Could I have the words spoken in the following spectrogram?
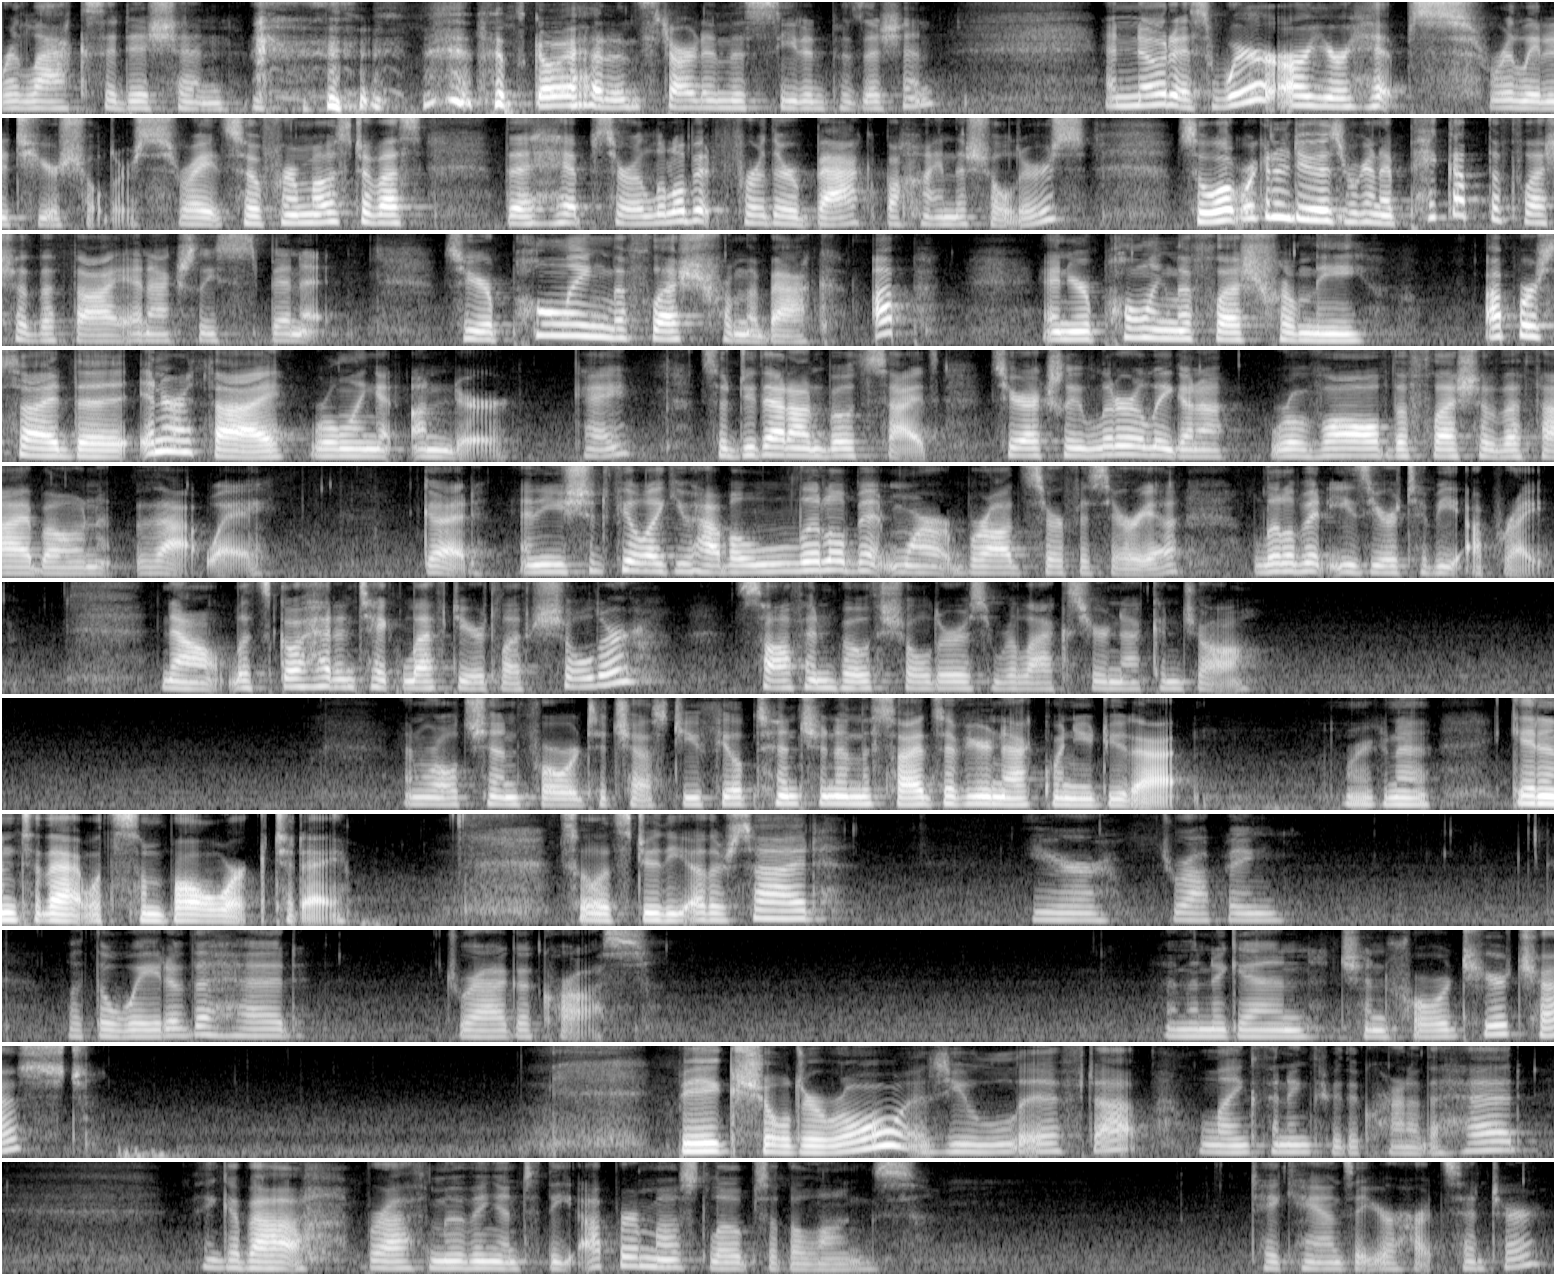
relax edition. Let's go ahead and start in this seated position. And notice, where are your hips related to your shoulders, right? So for most of us, the hips are a little bit further back behind the shoulders. So what we're gonna do is we're gonna pick up the flesh of the thigh and actually spin it. So you're pulling the flesh from the back up, and you're pulling the flesh from the upper side, the inner thigh, rolling it under, okay? So do that on both sides. So you're actually literally gonna revolve the flesh of the thigh bone that way. Good. And you should feel like you have a little bit more broad surface area, a little bit easier to be upright. Now, let's go ahead and take left ear to left shoulder, soften both shoulders, and relax your neck and jaw. And roll chin forward to chest. Do you feel tension in the sides of your neck when you do that? We're going to get into that with some ball work today. So let's do the other side. Ear dropping. Let the weight of the head drag across. And then again, chin forward to your chest. Big shoulder roll as you lift up, lengthening through the crown of the head. Think about breath moving into the uppermost lobes of the lungs. Take hands at your heart center.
